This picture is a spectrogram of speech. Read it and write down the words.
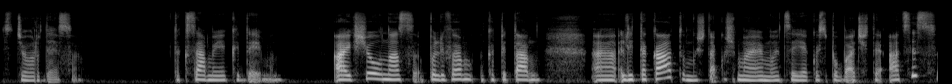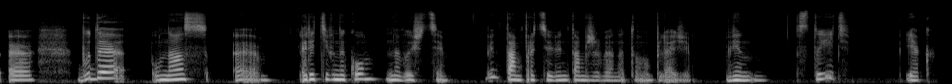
стюардеса. Так само, як і Деймон. А якщо у нас поліфем капітан е, літака, то ми ж також маємо це якось побачити. А цис е, буде у нас е, рятівником на вишці. Він там працює, він там живе на тому пляжі. Він стоїть як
